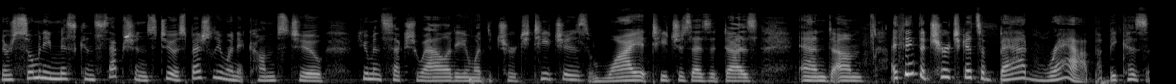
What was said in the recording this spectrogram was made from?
there's so many misconceptions too especially when it comes to human sexuality and what the church teaches and why it teaches as it does and um, i think the church gets a bad rap because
